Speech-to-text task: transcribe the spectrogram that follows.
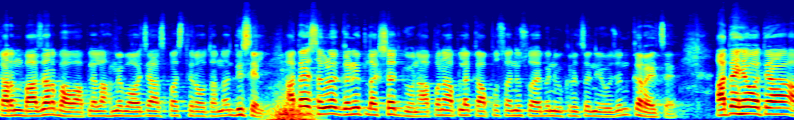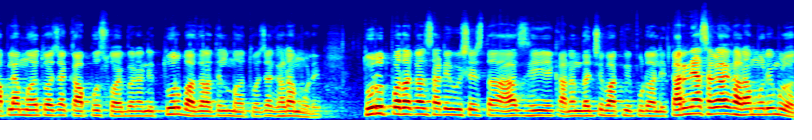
कारण बाजारभाव आपल्याला हमीभावाच्या आसपास स्थिरवताना दिसेल. आता हे सगळं गणित लक्षात घेऊन आपण आपल्या कापूस आणि सोयाबीन विक्रीचं नियोजन करायचं आहे आता हे होत्या आपल्या महत्त्वाच्या कापूस सोयाबीन आणि तूर बाजारातील महत्त्वाच्या घडामोडी. तूर उत्पादकांसाठी विशेषतः आज ही एक आनंदाची बातमी पुढे आली. कारण या सगळ्या घडामोडीमुळे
